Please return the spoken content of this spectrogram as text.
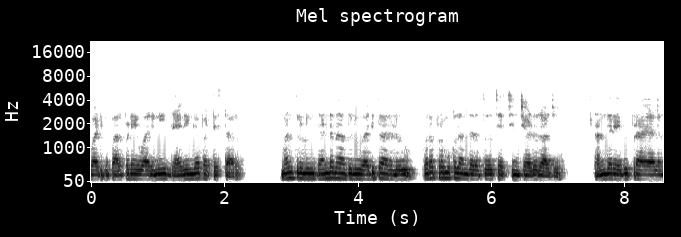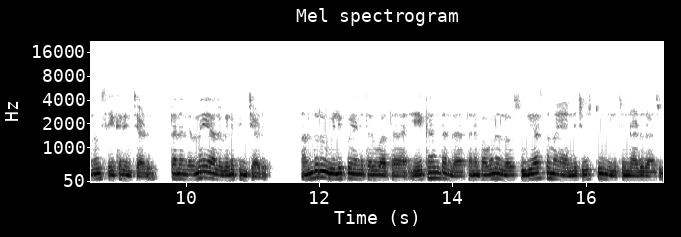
వాటికి పాల్పడే వారిని ధైర్యంగా పట్టిస్తారు. మంత్రులు దండనాథులు అధికారులు పురప్రముఖులందరితో చర్చించాడు రాజు. అందరి అభిప్రాయాలను సేకరించాడు తన నిర్ణయాలు వినిపించాడు. అందరూ వెళ్ళిపోయిన తరువాత ఏకాంతంగా తన భవనంలో సూర్యాస్తమయాన్ని చూస్తూ నిలుచున్నాడు రాజు.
